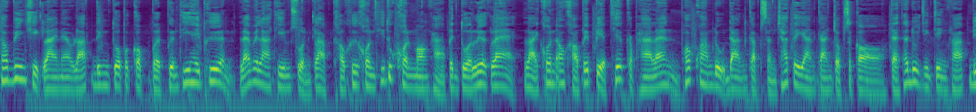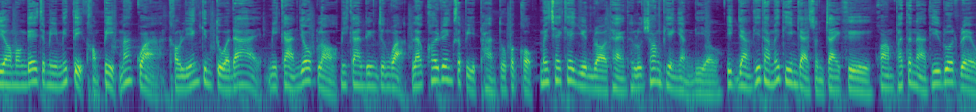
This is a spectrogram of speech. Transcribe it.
ชอบวิ่งฉีกลายแนวรับ ดึงตัวประกบเปิดพื้นที่ให้เพื่อน และเวลาทีมสวนกลับ เขาคือคนที่ทุกคนมองหาเป็นตัวเลือกแรก หลายคนเอาเขาไปเปรียบเทียบกับฮาแลนด์เพราะความดุดันกับสัญชาตญาณการจบสกอร์แต่ถ้าดูจริงๆครับเดียมองเดจะมีมิติของปีกมากกว่า เขาเลี้ยงกินตัวได้ มีการโยกหลอกมีการดึงจังหวะ แล้วค่อยเร่งสปีดผ่านตัวประกบไม่ใช่แค่ยืนรอแทงทะลุช่องเพียงอย่างเดียว อีกอย่างที่ทำให้ทีมใหญ่สนใจคือ ความพัฒนาที่รวดเร็ว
